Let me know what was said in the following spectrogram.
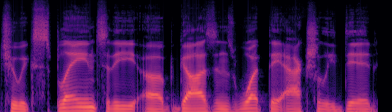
to explain to the uh, Gazans what they actually did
